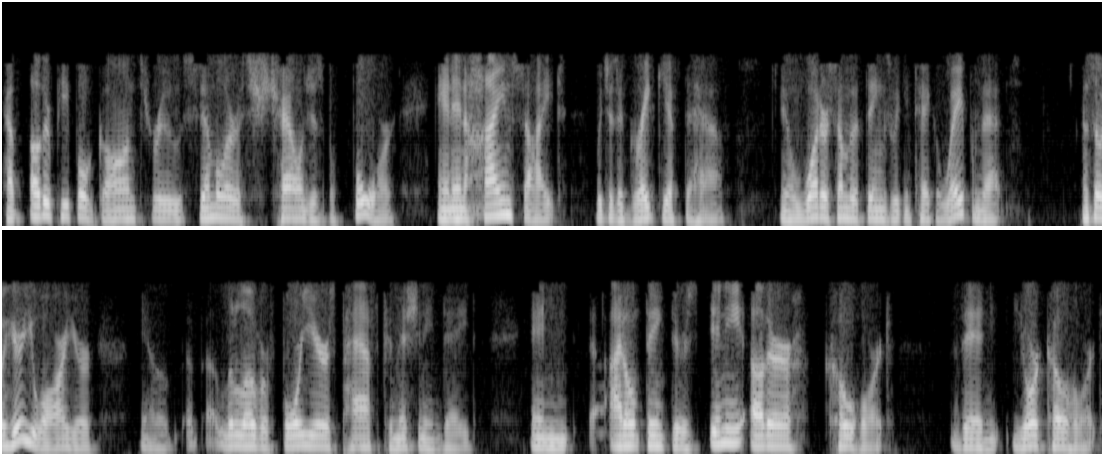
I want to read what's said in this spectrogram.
have other people gone through similar challenges before? And in hindsight, which is a great gift to have, you know, what are some of the things we can take away from that? And so here you are, you're, you know, a little over four years past commissioning date, and I don't think there's any other cohort than your cohort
